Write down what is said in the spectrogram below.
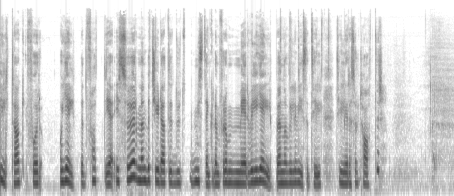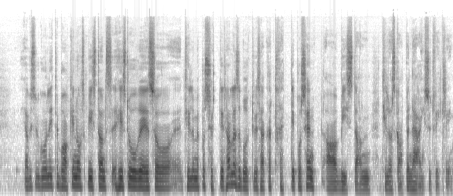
tiltak for å hjelpe fattige i sør. Men betyr det at du mistenker dem for å mer ville hjelpe enn å ville vise til, til resultater? Ja, Hvis vi går litt tilbake i norsk bistandshistorie, så til og med på 70-tallet så brukte vi ca. 30% av bistanden til å skape næringsutvikling.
